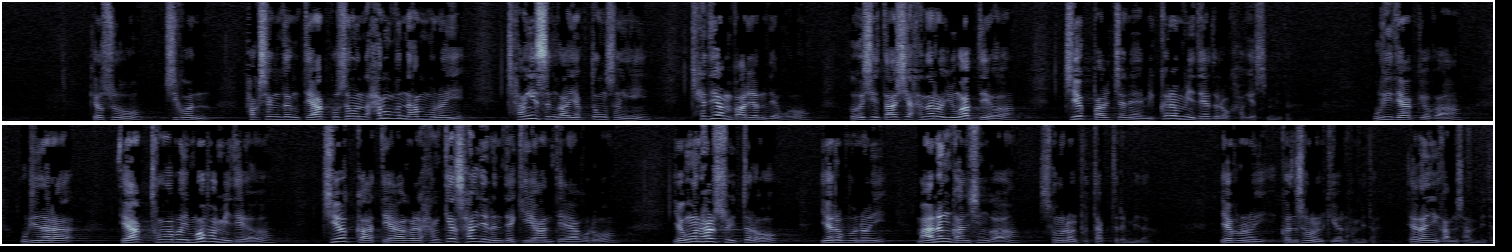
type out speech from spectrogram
교수, 직원, 학생 등 대학 구성원 한 분 한 분의 창의성과 역동성이 최대한 발현되고 그것이 다시 하나로 융합되어 지역 발전의 미끄럼이 되도록 하겠습니다. 우리 대학교가 우리나라 대학 통합의 모범이 되어 지역과 대학을 함께 살리는 데 기여한 대학으로 영원할 수 있도록 여러분의 많은 관심과 성원을 부탁드립니다. 여러분의 건성을 기원합니다. 대단히 감사합니다.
